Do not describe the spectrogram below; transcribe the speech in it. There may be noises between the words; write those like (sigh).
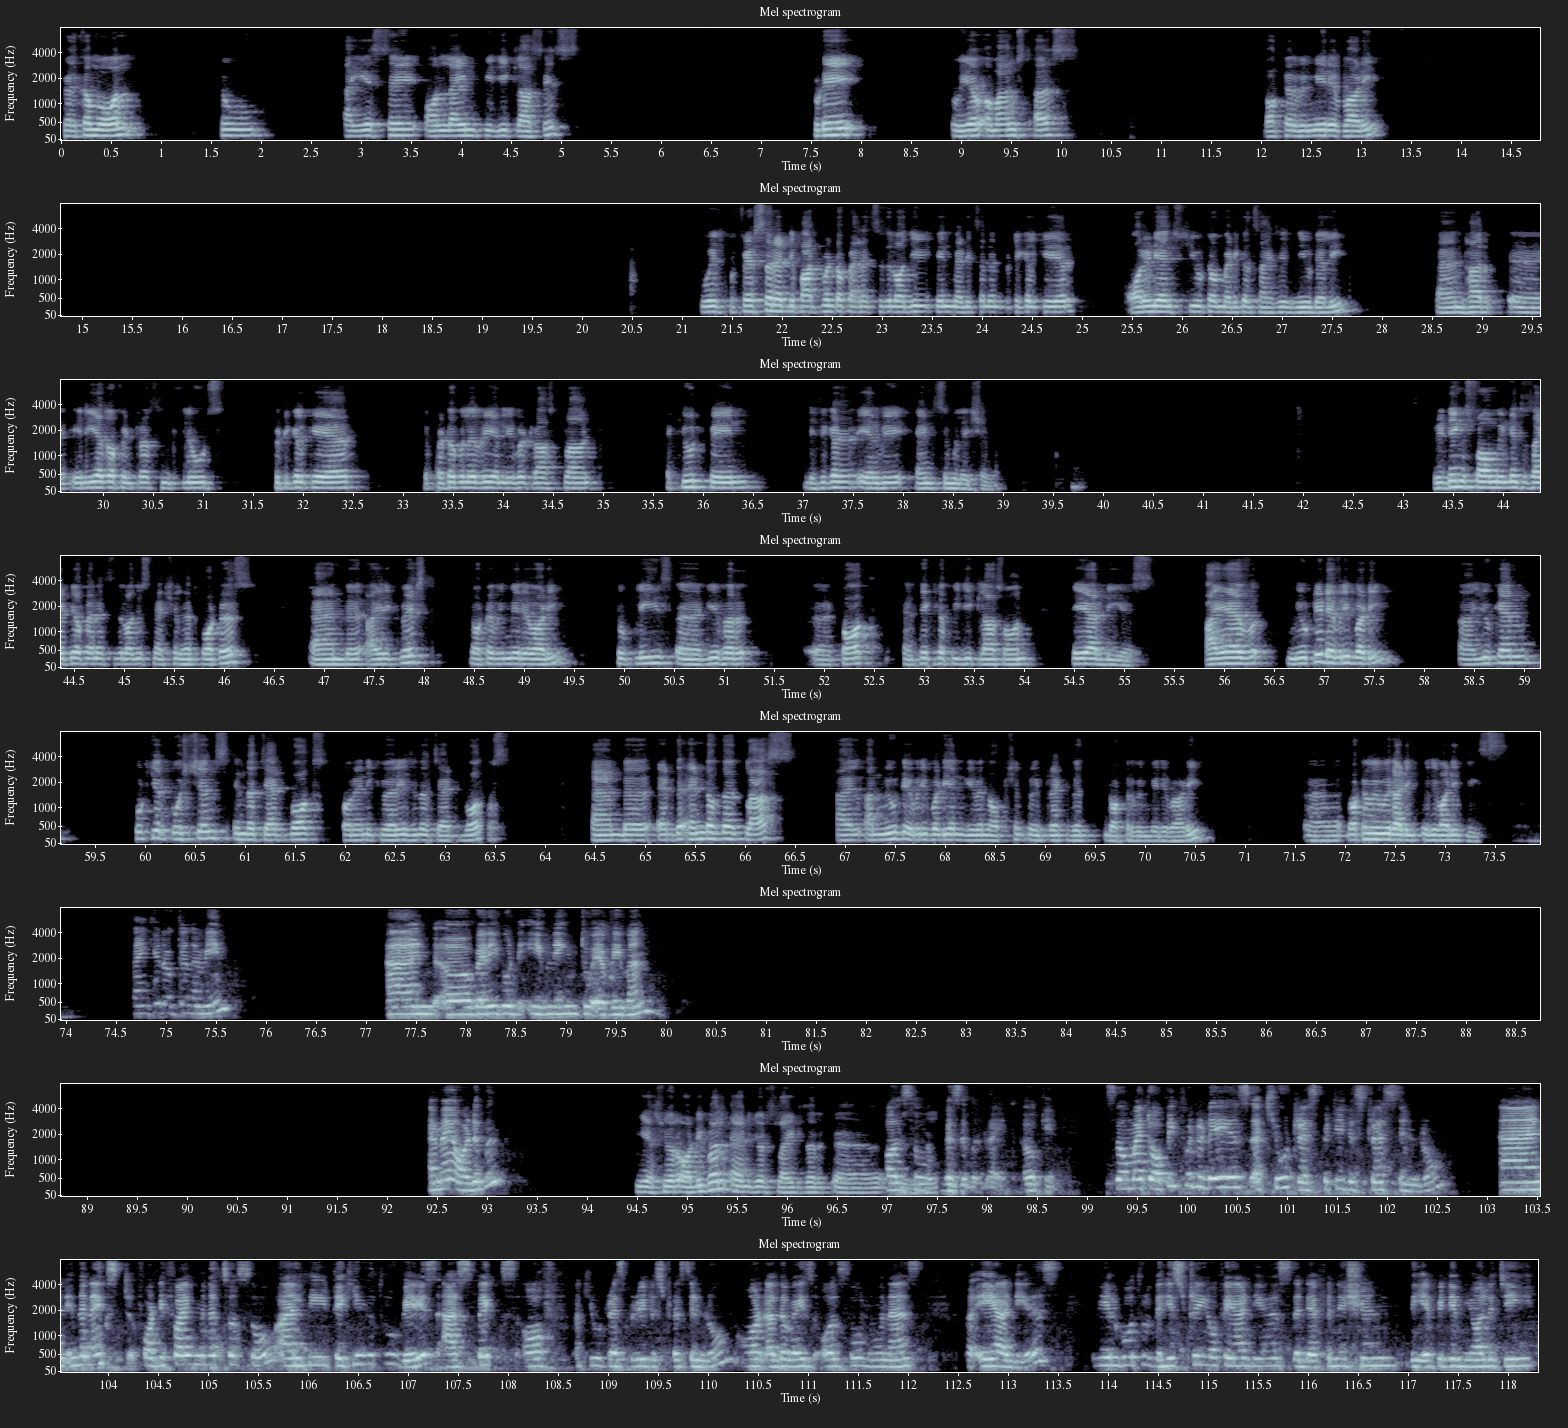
Welcome all to ISA online PG classes. Today we have amongst us Dr. Vimi Rewari, who is professor at Department of Anesthesiology, Pain Medicine and Critical Care, All India Institute of Medical Sciences, New Delhi. And her uh, areas of interest includes critical care, hepatobiliary and liver transplant, acute pain, difficult airway, and simulation. Greetings from Indian Society of Anesthesiologists National Headquarters. And uh, I request Dr. Vimi Rewari to please uh, give her uh, talk and take the PG class on ARDS. I have muted everybody. Uh, you can put your questions in the chat box or any queries in the chat box. And uh, at the end of the class, I'll unmute everybody and give an option to interact with Dr. Vimi Rewari. Uh, Dr. Vimi Rewari, please. Thank you, Dr. Naveen and a very good evening to everyone. Am I audible? Yes, you're audible and your slides are uh, also visible. visible, right? Okay. So my topic for today is acute respiratory distress syndrome and in the next 45 minutes or so, I'll be taking you through various aspects of acute respiratory distress syndrome, or otherwise also known as uh, ARDS. We'll go through the history of ARDS, the definition, the epidemiology,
